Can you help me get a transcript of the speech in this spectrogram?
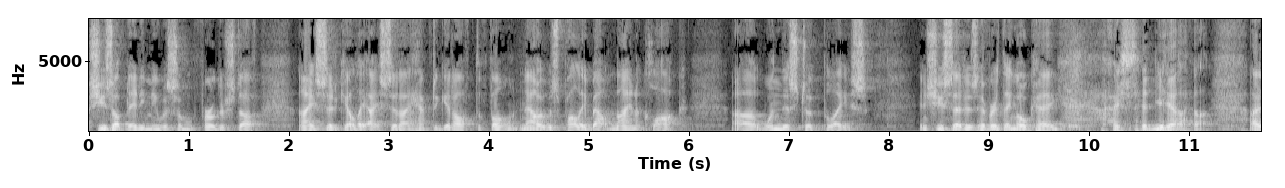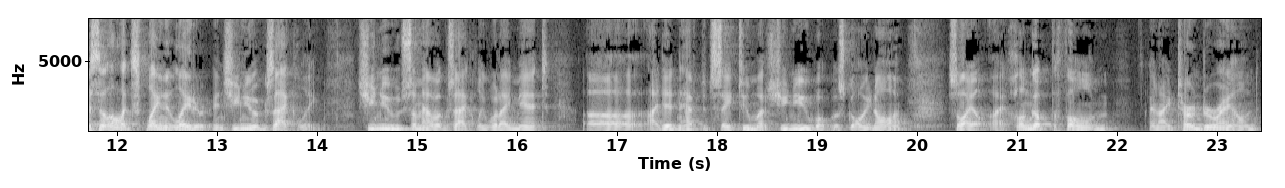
She's updating me with some further stuff. And I said, Kelly, I said, I have to get off the phone. Now, it was probably about nine o'clock uh, when this took place. And she said, Is everything okay? I said, Yeah. I said, I'll explain it later. And she knew exactly. She knew somehow exactly what I meant. Uh, I didn't have to say too much. She knew what was going on. So I, I hung up the phone and I turned around,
